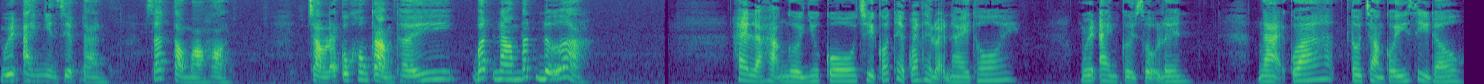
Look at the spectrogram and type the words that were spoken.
Nguyễn Anh nhìn Diệp Đàn, Rất tò mò hỏi Chẳng lẽ cô không cảm thấy bất nam bất nữ à hay là hạng người như cô chỉ có thể quen thể loại này thôi? Nguyễn Anh cười rộ lên. Ngại quá, tôi chẳng có ý gì đâu.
